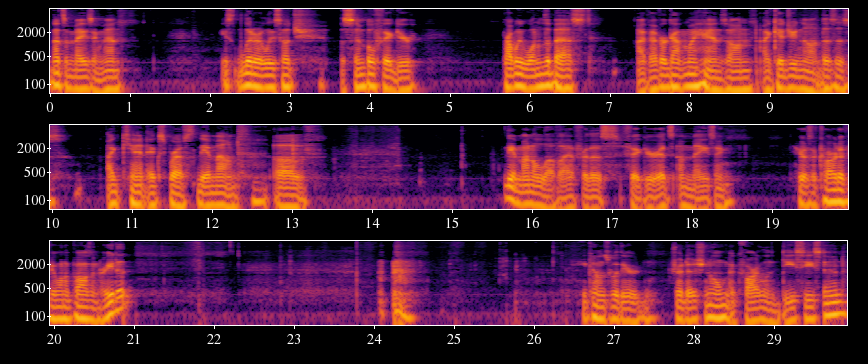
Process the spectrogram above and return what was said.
That's amazing, man. He's literally such a simple figure. Probably one of the best I've ever gotten my hands on. I kid you not. This is... I can't express the amount of the amount of love I have for this figure. It's amazing. Here's a card if you want to pause and read it. he comes with your traditional McFarlane DC stand.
